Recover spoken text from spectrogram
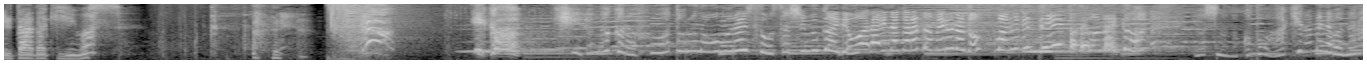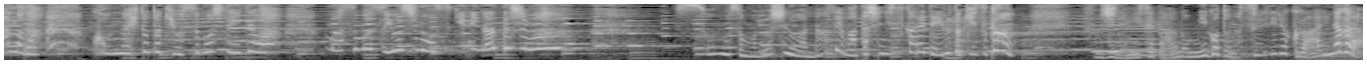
いただきます。いかん昼間からふわとろのオムライスを差し向かいで笑いながら食べるなどまるでデートではないか。吉野のことは諦めねばならんのだ。こんなひとときを過ごしていてはますます吉野を好きになってしまう。そもそも吉野はなぜ私に好かれていると気づかん。富士で見せたあの見事な推理力がありながら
